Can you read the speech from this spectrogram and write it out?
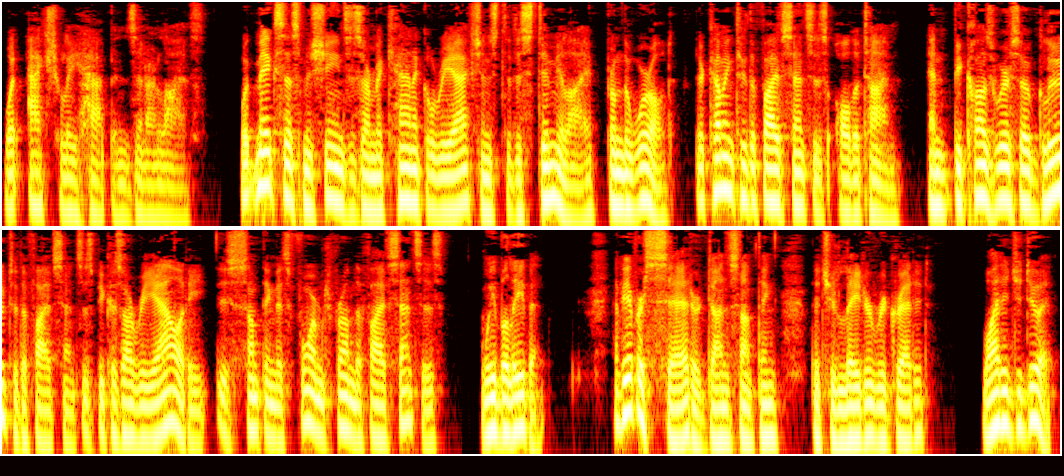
what actually happens in our lives. What makes us machines is our mechanical reactions to the stimuli from the world. They're coming through the five senses all the time. And because we're so glued to the five senses, because our reality is something that's formed from the five senses, we believe it. Have you ever said or done something that you later regretted? Why did you do it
